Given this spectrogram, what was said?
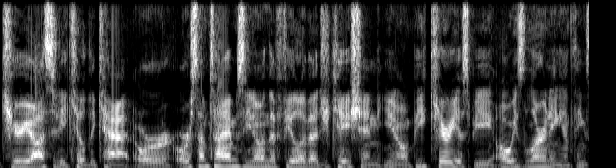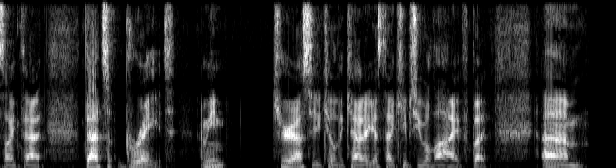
curiosity killed the cat or or sometimes you know in the field of education you know be curious be always learning and things like that that's great i mean curiosity killed the cat i guess that keeps you alive but um,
